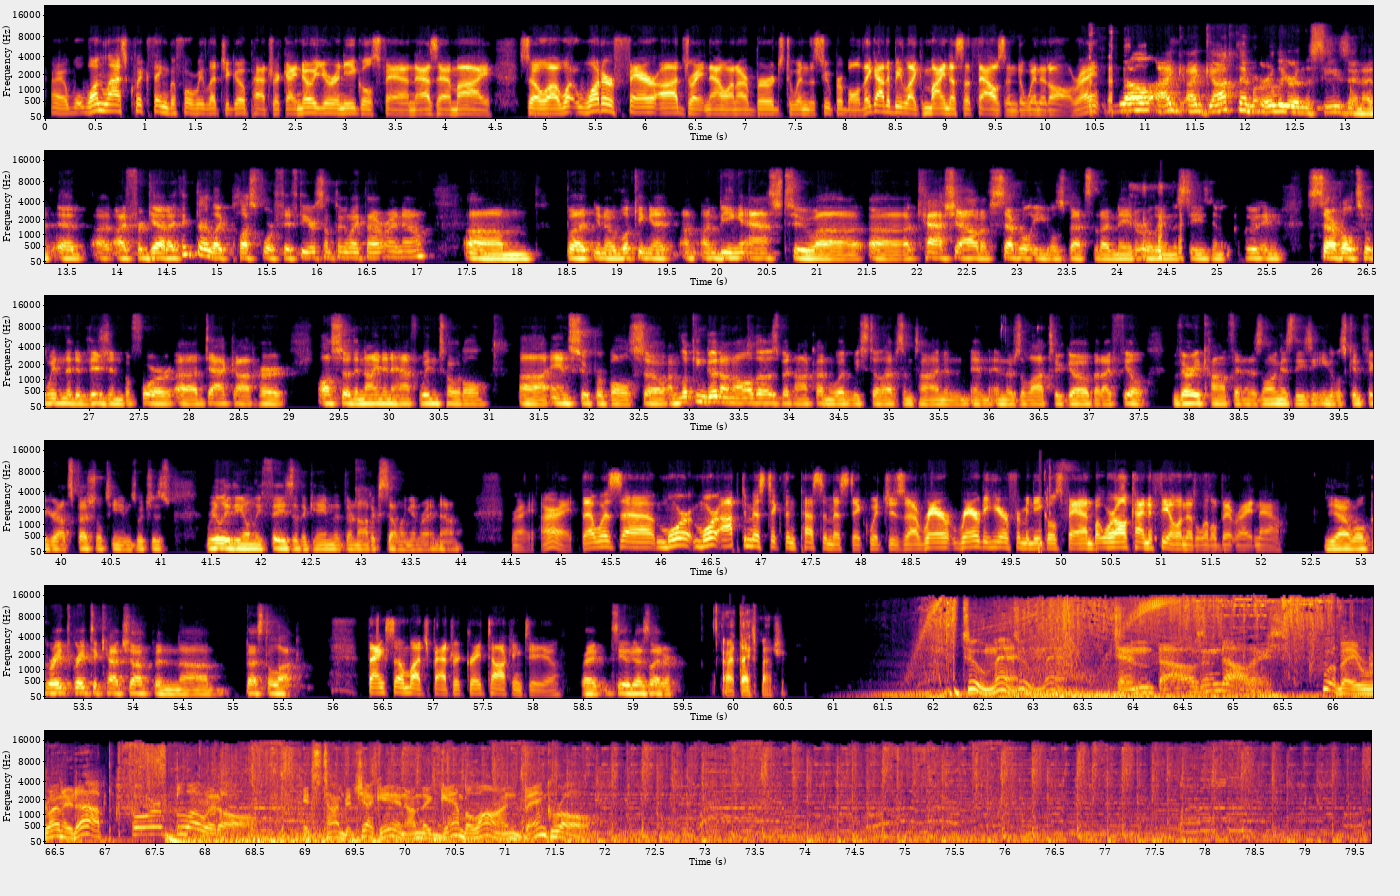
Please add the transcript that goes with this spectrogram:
all right. Well, one last quick thing before we let you go, Patrick. I know you're an Eagles fan, as am I. So, uh, what what are fair odds right now on our Birds to win the Super Bowl? They got to be like minus a thousand to win it all, right? well, I, I got them earlier in the season. I, I, I forget. I think they're like plus four fifty or something like that right now. Um, but you know, looking at, I'm, I'm being asked to uh, uh, cash out of several Eagles bets that I've made early in the season, including several to win the division before uh, Dak got hurt. Also, the nine and a half win total uh, and Super Bowl. So I'm looking good on all those, but knock on wood, we still have some time and, and, and there's a lot to go. But I feel very confident as long as these Eagles can figure out special teams, which is really the only phase of the game that they're not excelling in right now. Right. All right. That was uh, more more optimistic than pessimistic, which is uh, rare rare to hear from an Eagles fan. But we're all kind of feeling it a little bit right now. Yeah. Well, great great to catch up, and uh, best of luck. Thanks so much, Patrick. Great talking to you. Great. See you guys later. All right. Thanks, Patrick. Two men. Two men. Ten thousand dollars. Will they run it up or blow it all? It's time to check in on the Gamble On bankroll.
